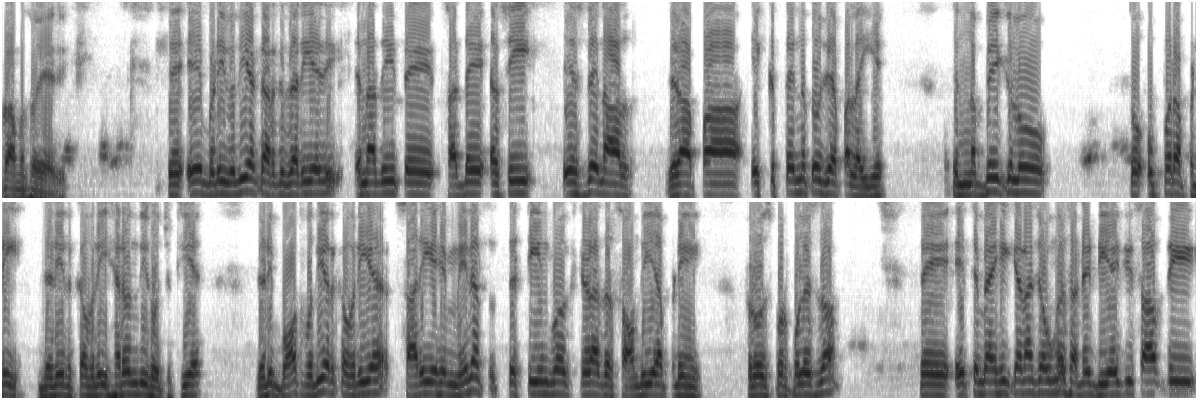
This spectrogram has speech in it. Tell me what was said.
ਬਰਾਮਦ ਹੋਏ ਆ ਜੀ। ਤੇ ਇਹ ਬੜੀ ਵਧੀਆ ਕਾਰਗੁਜ਼ਾਰੀ ਹੈ ਜੀ ਇਹਨਾਂ ਦੀ ਤੇ ਸਾਡੇ ਅਸੀਂ ਇਸ ਦੇ ਨਾਲ ਜਿਹੜਾ ਆਪਾਂ ਇੱਕ ਤਿੰਨ ਤੋਂ ਜੇ ਆਪਾਂ ਲਈਏ ਤੇ 90 ਕਿਲੋ ਤੋਂ ਉੱਪਰ ਆਪਣੀ ਜਿਹੜੀ ਰਿਕਵਰੀ ਹੈਰੋਇਨ ਦੀ ਹੋ ਚੁੱਕੀ ਹੈ। ਜਿਹੜੀ ਬਹੁਤ ਵਧੀਆ ਰਿਕਵਰੀ ਹੈ, ਸਾਰੀ ਇਹ ਮਿਹਨਤ ਤੇ ਟੀਮ ਵਰਕ ਜਿਹੜਾ ਦਰਸਾਉਂਦੀ ਹੈ ਆਪਣੀ ਫਿਰੋਜ਼ਪੁਰ ਪੁਲਿਸ ਦਾ। ਤੇ ਇੱਥੇ ਮੈਂ ਇਹੀ ਕਹਿਣਾ ਚਾਹੂੰਗਾ, ਸਾਡੇ ਡੀਆਈਜੀ ਸਾਹਿਬ ਦੀ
